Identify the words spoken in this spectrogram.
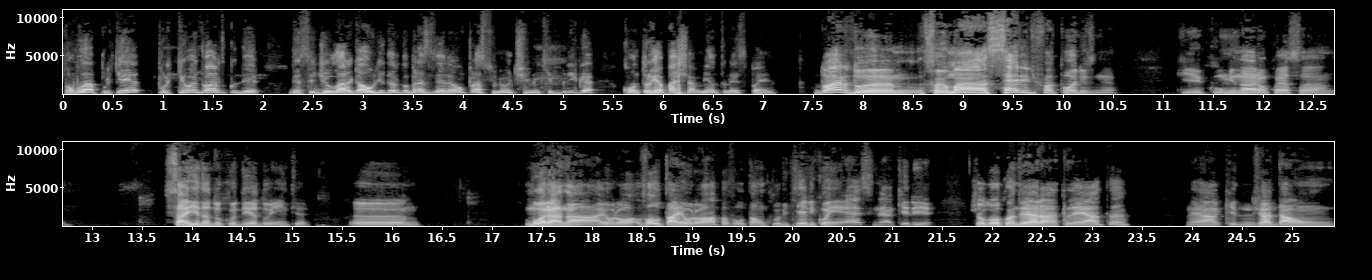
vamos lá, por que, por que o Eduardo Cudê decidiu largar o líder do Brasileirão para assumir um time que briga contra o rebaixamento na Espanha? Eduardo, foi uma série de fatores, né, que culminaram com essa saída do Cudê do Inter. morar na Europa, voltar à Europa, voltar a um clube que ele conhece, né, aquele jogou quando era atleta, né? Que já dá um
